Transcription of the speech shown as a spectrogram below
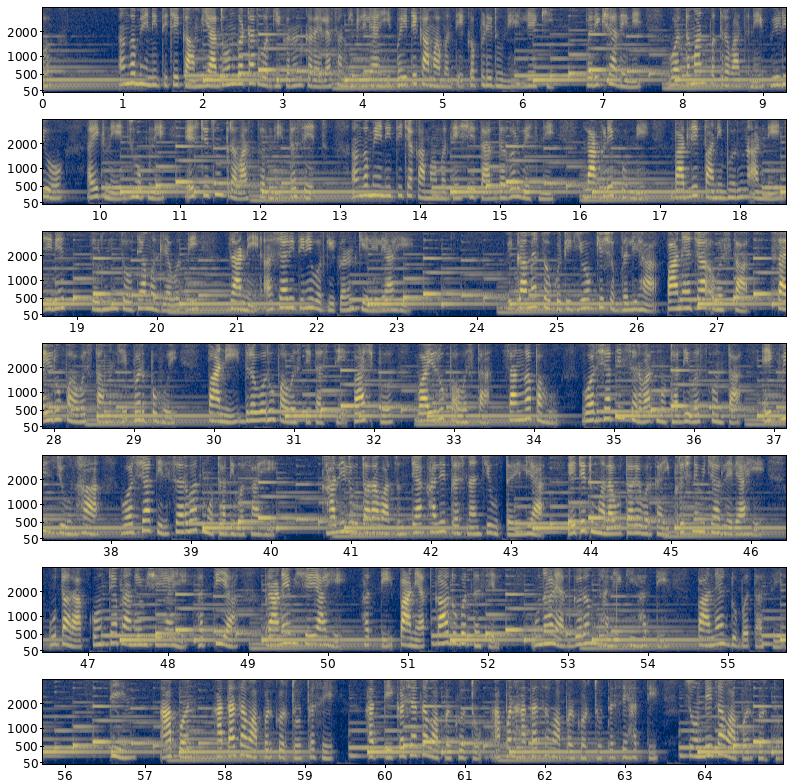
अंगमेहनतीचे काम या दोन गटात वर्गीकरण करायला सांगितलेले आहे. बैठे कामामध्ये कपडे धुणे लेखी परीक्षा देणे वर्तमानपत्र वाचणे व्हिडिओ ऐकणे झोपणे एस टीतून प्रवास करणे तसेच अंगमेहनतीच्या कामामध्ये शेतात दगड वेचणे लाकडे फोडणे बादलीत पाणी भरून आणणे जिने चढून चौथ्या मजल्यावरती जाणे अशा रीतीने वर्गीकरण केलेले आहे. रिकाम्या चौकटीत योग्य शब्द लिहा. पाण्याच्या अवस्था सायुरूप अवस्था म्हणजे बर्फ होय. पाणी द्रवरूप अवस्थेत असते. बाष्प वायुरूप अवस्था. सांगा पाहू वर्षातील सर्वात मोठा दिवस कोणता? एकवीस जून हा वर्षातील सर्वात मोठा दिवस आहे. खालील उतारा वाचून त्या खालील प्रश्नांची उत्तरे लिहा. येथे तुम्हाला उतार्यावर काही प्रश्न विचारलेले आहे. उतारा कोणत्या प्राण्याविषयी आहे? हत्ती या प्राण्याविषयी आहे. हत्ती पाण्यात का डुबत असेल? उन्हाळ्यात गरम झाले की हत्ती पाण्यात डुबत असेल? तीन आपण हाताचा वापर करतो तसे. हत्ती कशाचा वापर करतो? आपण हाताचा वापर करतो तसे हत्ती सोंडेचा वापर करतो.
